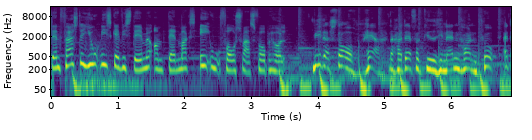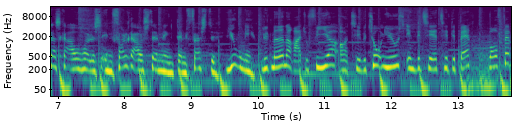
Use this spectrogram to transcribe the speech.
Den 1. juni skal vi stemme om Danmarks EU-forsvarsforbehold. Vi, der står her, der har derfor givet hinanden hånden på, at der skal afholdes en folkeafstemning den 1. juni. Lyt med, når Radio 4 og TV2 News inviterer til debat, hvor fem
